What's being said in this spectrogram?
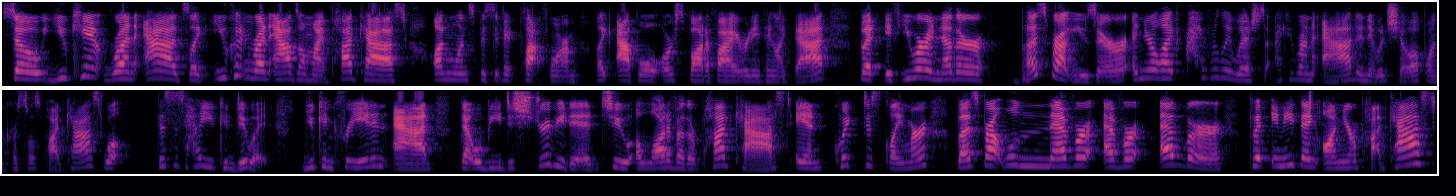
So you can't run ads like you couldn't run ads on my podcast on one specific platform like Apple or Spotify or anything like that. But if you are another Buzzsprout user and you're like, I really wish I could run an ad and it would show up on Krystal's podcast, well, this is how you can do it. You can create an ad that will be distributed to a lot of other podcasts. And quick disclaimer Buzzsprout will never, ever, ever put anything on your podcast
